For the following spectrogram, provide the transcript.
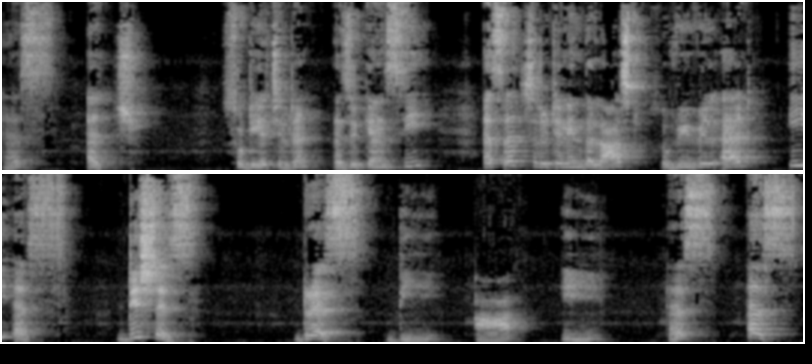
S H. So dear children as you can see SH written in the last so we will add ES dishes. Dress. D R E S S.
